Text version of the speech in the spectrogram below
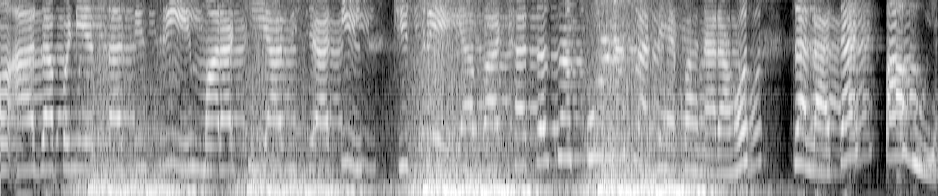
आज आपण इयत्ता तिसरी मराठी या विषयातील चित्रे. या पाठाचा संपूर्ण स्वाध्याय पाहणार आहोत. चला तर पाहूया.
